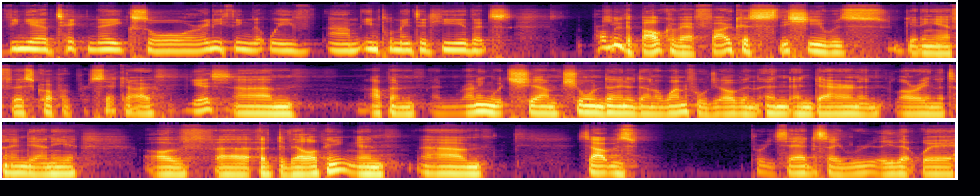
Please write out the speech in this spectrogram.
vineyard techniques or anything that we've um, implemented here that's Probably the bulk of our focus this year was getting our first crop of Prosecco. Yes. Up and, and running, which um, Sean Dean had done a wonderful job, and, and, and Darren and Laurie and the team down here of uh, of developing. And um, so it was pretty sad to see, really, that we're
